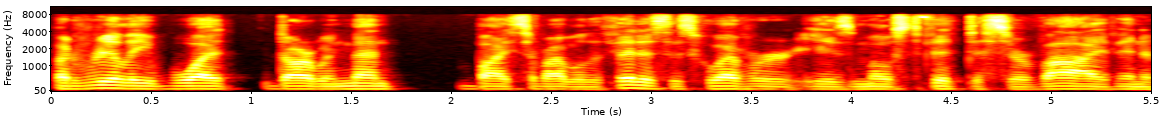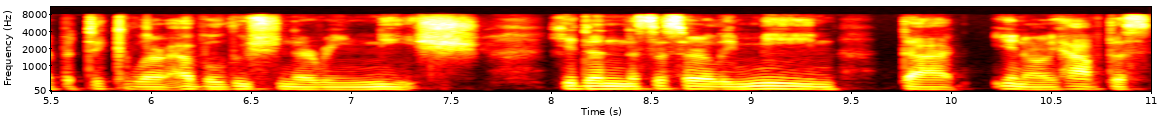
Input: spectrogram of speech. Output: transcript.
But really what Darwin meant by survival of the fittest is whoever is most fit to survive in a particular evolutionary niche. He didn't necessarily mean that, you know, you have this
